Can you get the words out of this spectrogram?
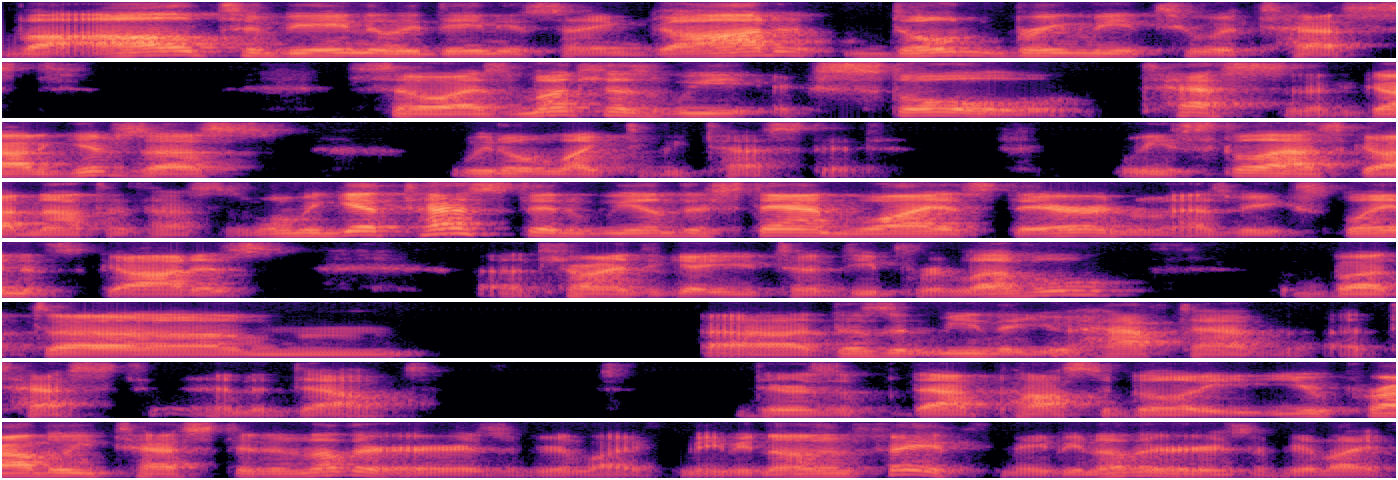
Va'al tevienu saying, God, don't bring me to a test. So as much as we extol tests that God gives us, we don't like to be tested. We still ask God not to test us. When we get tested, we understand why it's there. And as we explained, it's God is uh, trying to get you to a deeper level, but um, uh, doesn't mean that you have to have a test and a doubt. There's a, that possibility. You're probably tested in other areas of your life, maybe not in faith, maybe in other areas of your life.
